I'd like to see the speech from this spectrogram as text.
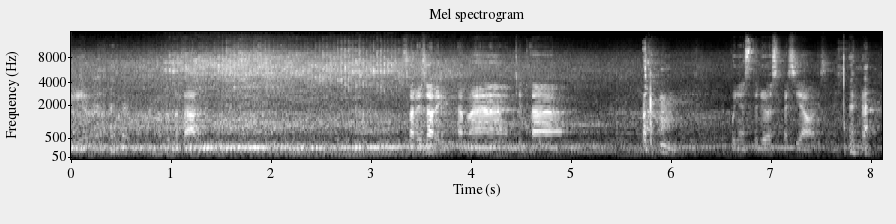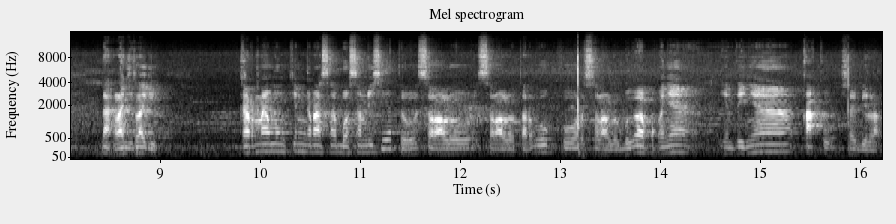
gitu. Bentar. Sorry sorry, karena kita punya studio spesial di sini. nah lanjut lagi. Karena mungkin ngerasa bosan di situ, selalu selalu terukur, selalu ah, pokoknya intinya kaku saya bilang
